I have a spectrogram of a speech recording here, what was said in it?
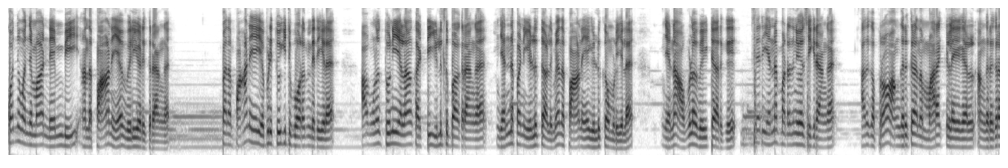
கொஞ்சம் கொஞ்சமாக நெம்பி அந்த பானையை வெளியெடுக்கிறாங்க. இப்போ அந்த பானையை எப்படி தூக்கிட்டு போகிறதுன்னு தெரியல. அவங்களும் துணியெல்லாம் கட்டி இழுத்து பார்க்குறாங்க. என்ன பண்ணி இழுத்தாலுமே அந்த பானையை இழுக்க முடியல. ஏன்னா அவ்வளோ வெயிட்டாக இருக்குது சரி என்ன பண்ணுறதுன்னு யோசிக்கிறாங்க. அதுக்கப்புறம் அங்கே இருக்கிற அந்த மரக்கிளைகள் அங்கே இருக்கிற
